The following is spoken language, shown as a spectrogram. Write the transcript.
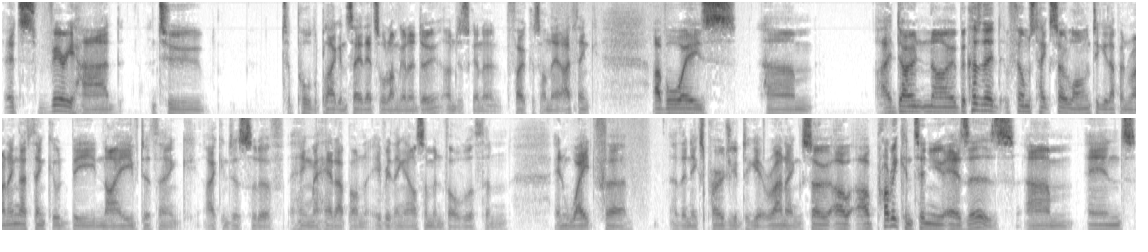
it's very hard to to pull the plug and say that's all I'm going to do. I'm just going to focus on that. I think I've always. Um, I don't know because the films take so long to get up and running. I think it would be naive to think I can just sort of hang my head up on everything else I'm involved with and and wait for the next project to get running. So I'll, I'll probably continue as is um, and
